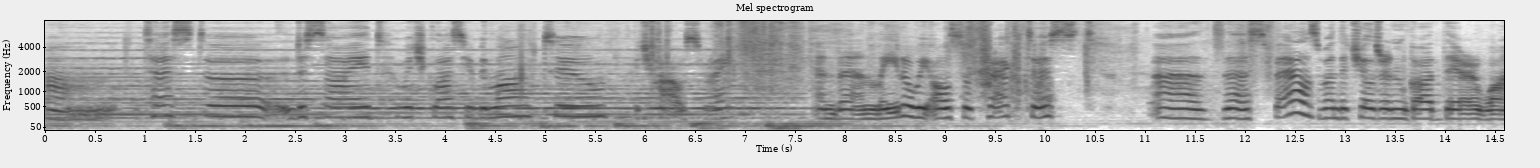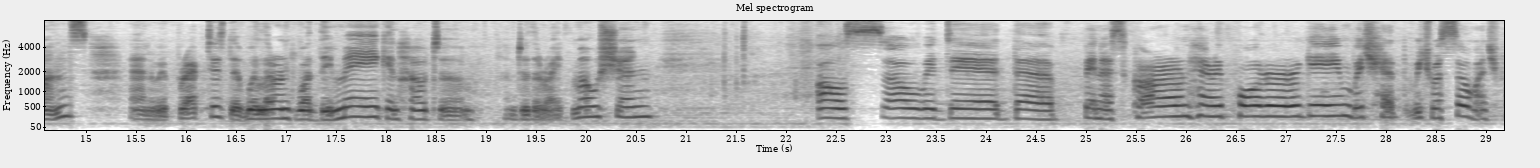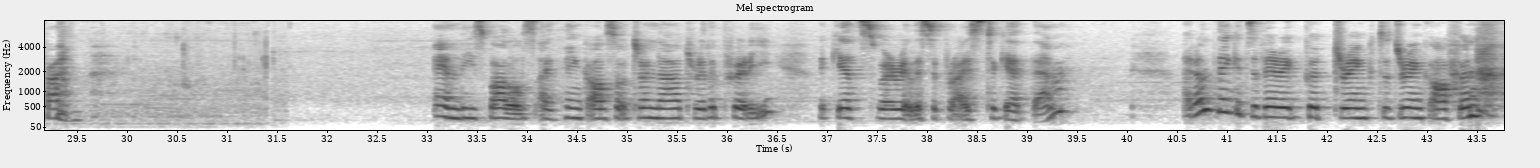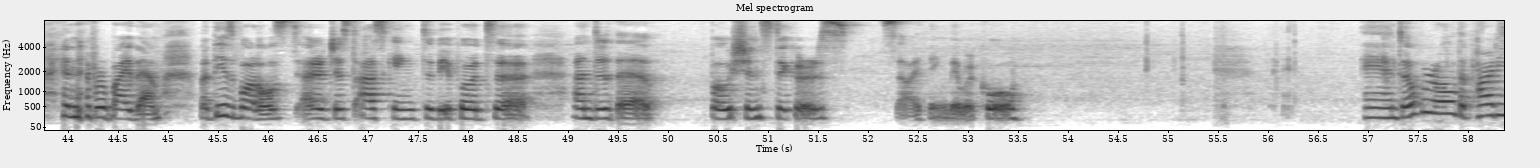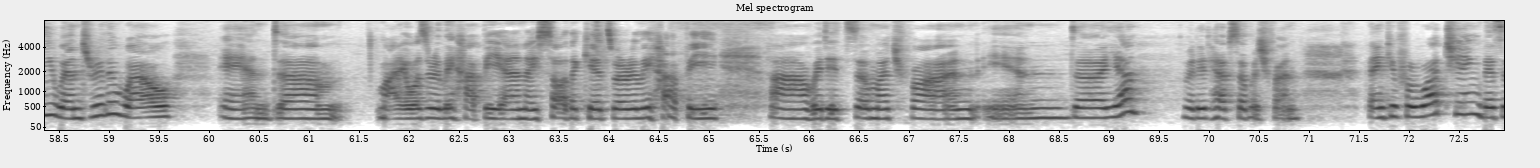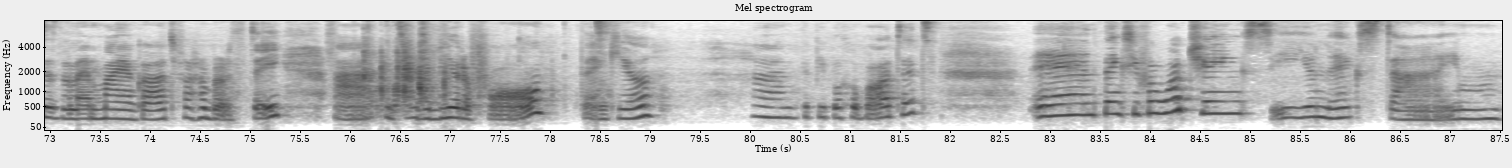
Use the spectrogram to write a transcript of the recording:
um, test to decide which class you belong to, which house, right? And then later we also practiced uh, the spells when the children got their wands and we practiced that we learned what they make and how to do the right motion also we did the pin a Harry Potter game which had which was so much fun and these bottles I think also turned out really pretty the kids were really surprised to get them I don't think it's a very good drink to drink often. I never buy them. But these bottles are just asking to be put uh, under the potion stickers. So I think they were cool. And overall the party went really well and um, Maya was really happy and I saw the kids were really happy. Uh, we did so much fun and uh, yeah we did have so much fun. Thank you for watching. This is the lamp Maya got for her birthday. Uh, it's really beautiful. Thank you um, the people who bought it. And thanks you for watching. See you next time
